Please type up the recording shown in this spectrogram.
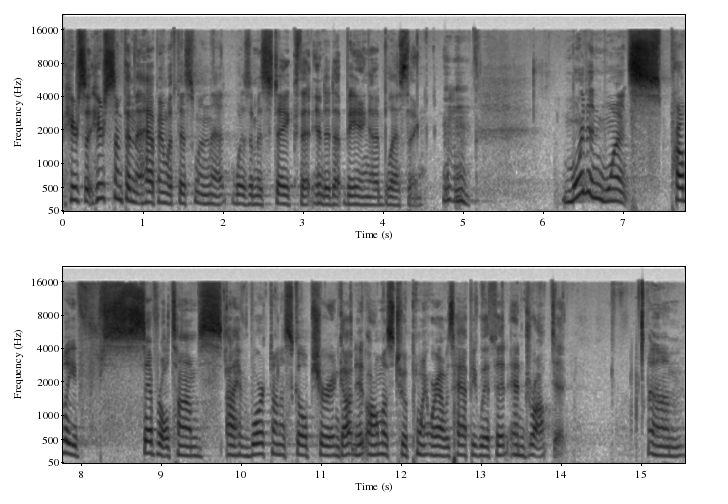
here's, a, here's something that happened with this one that was a mistake that ended up being a blessing. More than once, probably several times, I have worked on a sculpture and gotten it almost to a point where I was happy with it and dropped it. Um,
